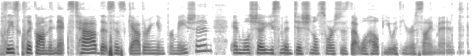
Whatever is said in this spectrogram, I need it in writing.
please click on the next tab that says Gathering Information, and we'll show you some additional sources that will help you with your assignment.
